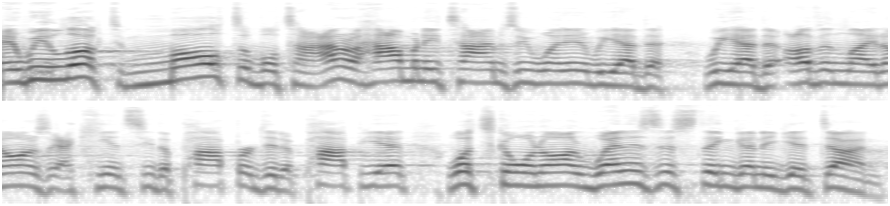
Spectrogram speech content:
And we looked multiple times. I don't know how many times we went in. We had the, we had the oven light on. Like, I can't see the popper. Did it pop yet? What's going on? When is this thing going to get done?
